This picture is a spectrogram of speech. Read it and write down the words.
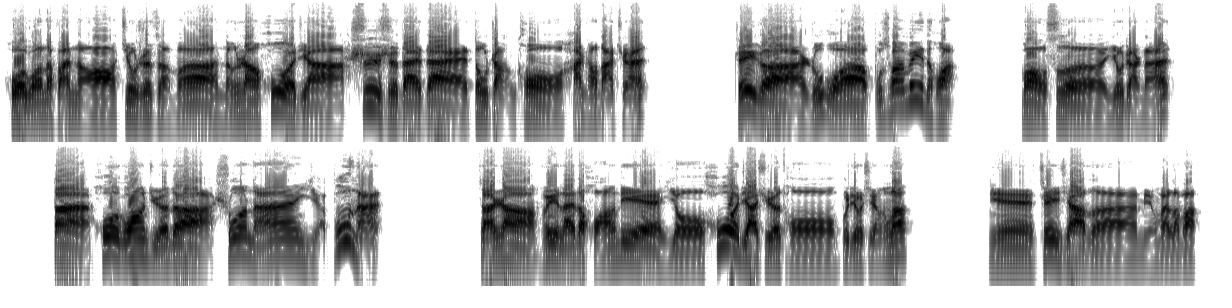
霍光的烦恼就是怎么能让霍家世世代代都掌控汉朝大权。这个如果不篡位的话，貌似有点难。但霍光觉得说难也不难，咱让未来的皇帝有霍家血统不就行了？您这下子明白了吧？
